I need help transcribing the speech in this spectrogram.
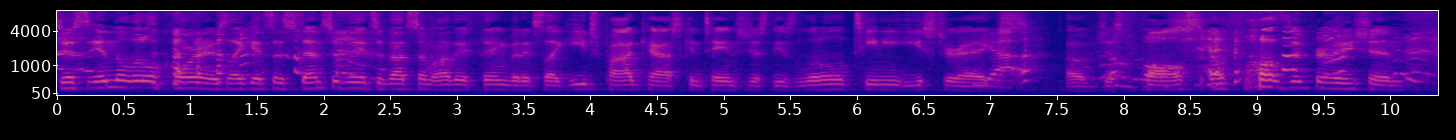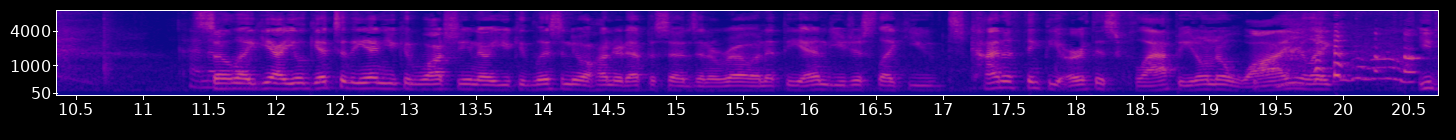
Just in the little corners, like it's ostensibly it's about some other thing, but it's like each podcast contains just these little teeny Easter eggs Yeah. of just Of false bullshit. of false information. Kind so of like, yeah, you'll get to the end. You could watch, you know, you could listen to a hundred episodes in a row, and at the end, you just like you kind of think the Earth is flat, but you don't know why. You're like, you'd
